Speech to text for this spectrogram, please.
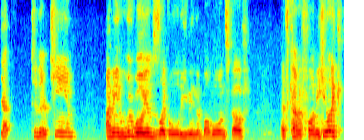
depth to their team. I mean, Lou Williams is like leaving the bubble and stuff. That's kind of funny. He like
